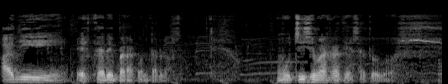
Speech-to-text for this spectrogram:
allí estaré para contarlos. Muchísimas gracias a todos.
